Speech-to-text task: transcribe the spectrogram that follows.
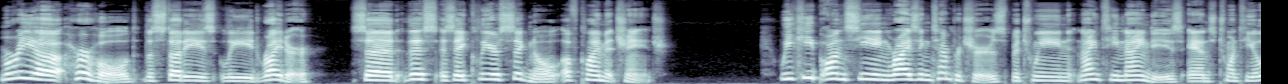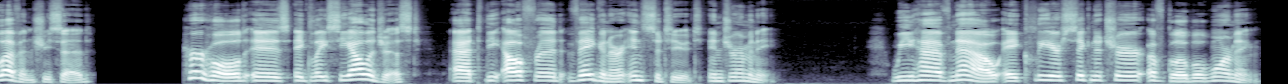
Maria Hoerhold, the study's lead writer, said this is a clear signal of climate change. We keep on seeing rising temperatures between 1990s and 2011, she said. Hoerhold is a glaciologist at the Alfred Wegener Institute in Germany. We have now a clear signature of global warming.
